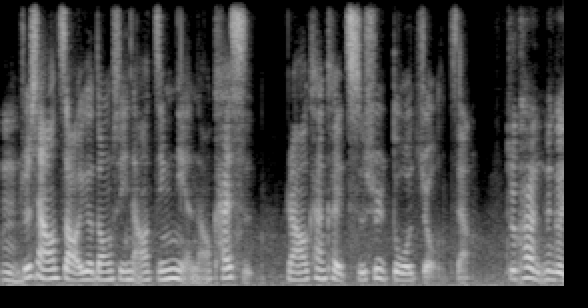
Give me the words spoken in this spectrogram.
嗯，就想要找一个东西，然后今年然后开始，然后看可以持续多久，这样就看那个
